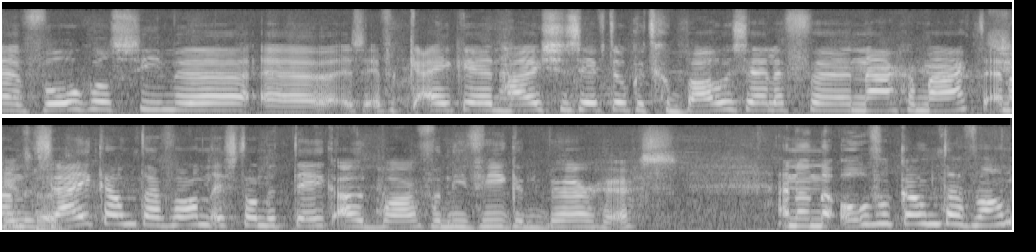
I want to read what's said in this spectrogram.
Uh, vogels zien we, eens even kijken. Een huisje, ze heeft ook het gebouw zelf nagemaakt. En aan de zijkant daarvan is dan de take-out bar van die vegan burgers. En aan de overkant daarvan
